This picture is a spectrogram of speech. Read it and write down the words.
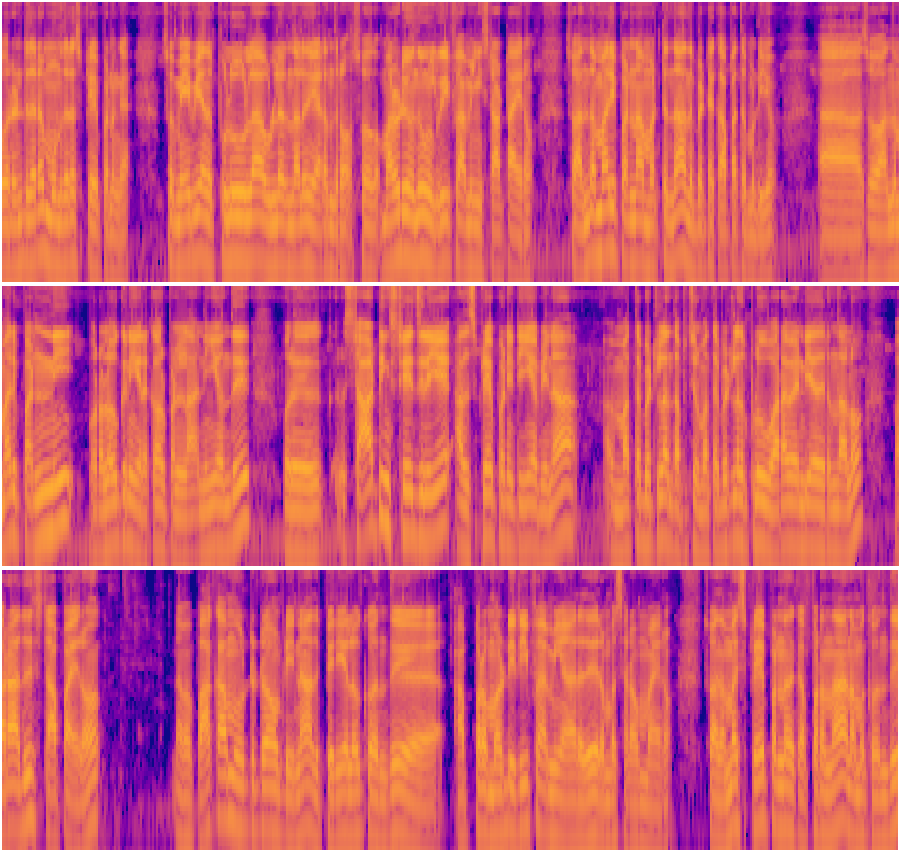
ஒரு ரெண்டு தடவை மூணு தடவை ஸ்ப்ரே பண்ணுங்கள் ஸோ மேபி அந்த புழுலாம் உள்ளே இருந்தாலும் இறந்துரும். ஸோ மறுபடியும் வந்து உங்களுக்கு ரீஃபார்மிங் ஸ்டார்ட் ஆயிரும். ஸோ அந்த மாதிரி பண்ணால் மட்டும்தான் அந்த பெட்டை காப்பாற்ற முடியும். ஸோ அந்த மாதிரி பண்ணி ஓரளவுக்கு நீங்கள் ரெக்கவர் பண்ணலாம். நீங்கள் வந்து ஒரு ஸ்டார்டிங் ஸ்டேஜ்லேயே அதை ஸ்ப்ரே பண்ணிட்டீங்க அப்படின்னா மற்ற பெட்லாம் தப்பிச்சிடும் மற்ற பெட்டில் அந்த புழு வர வேண்டியது இருந்தாலும் வராது ஸ்டாப் ஆயிரும். நம்ம பார்க்காம விட்டுட்டோம் அப்படின்னா அது பெரிய அளவுக்கு வந்து அப்புறம் மறுபடியும் ரீஃபார்மிங் ஆகிறது ரொம்ப சிரமமாயிரும். ஸோ அந்த மாதிரி ஸ்ப்ரே பண்ணதுக்கப்புறம் தான் நமக்கு வந்து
